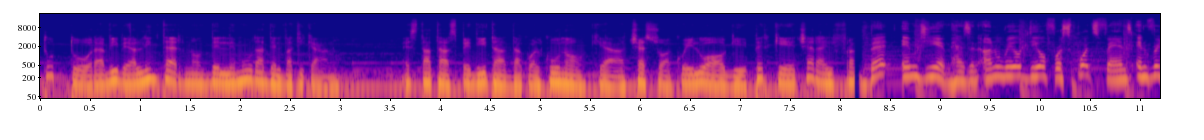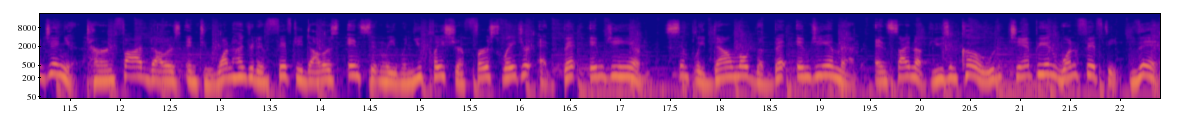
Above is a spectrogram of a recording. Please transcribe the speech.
tuttora vive all'interno delle mura del Vaticano. È stata spedita da qualcuno che ha accesso a quei luoghi perché c'era il fra... BetMGM has an unreal deal for sports fans in Virginia. Turn $5 into $150 instantly when you place your first wager at BetMGM. Simply download the BetMGM app and sign up using code Champion150. Then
